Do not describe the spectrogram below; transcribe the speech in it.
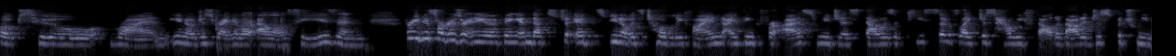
folks who run, you know, just regular LLCs and brain disorders or any other thing. And that's, it's, you know, it's totally fine. I think for us, we just, that was a piece of like just how we felt about it just between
